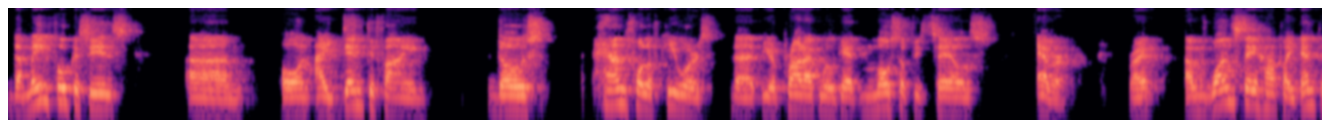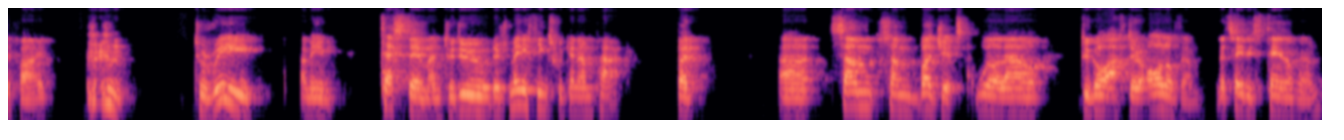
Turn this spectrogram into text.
the main focus is um, on identifying those handful of keywords that your product will get most of its sales ever, right? And once they have identified, to really, I mean, test them and to do, there's many things we can unpack, but uh, some some budgets will allow to go after all of them. Let's say there's ten of them.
